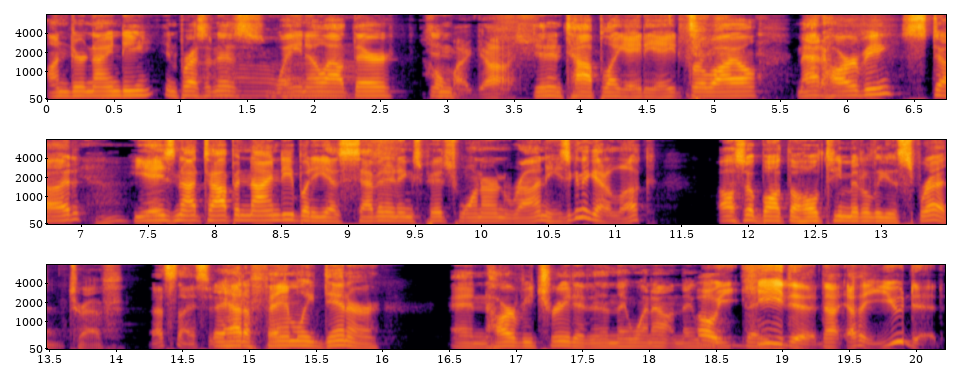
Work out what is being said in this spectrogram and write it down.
under 90 impressiveness. Ah. Waino out there. Oh didn't- my gosh. Didn't top like 88 for a while. Matt Harvey, stud. He is not topping 90, but he has seven innings pitched, one earned run. He's going to get a look. Also bought the whole team Italy the spread, Trev. That's nice. of They you. had a family dinner and Harvey treated, and then they went out and they. Oh, they- he did. Not, I thought you did.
